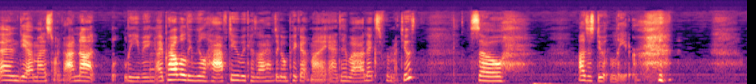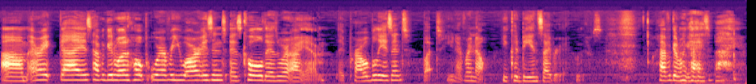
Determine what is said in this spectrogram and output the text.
And yeah, minus 25. I'm not leaving. I probably will have to because I have to go pick up my antibiotics for my tooth. So I'll just do it later. um, alright guys, have a good one. Hope wherever you are isn't as cold as where I am. It probably isn't, but you never know. You could be in Siberia. Who knows? Have a good one guys. Bye.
